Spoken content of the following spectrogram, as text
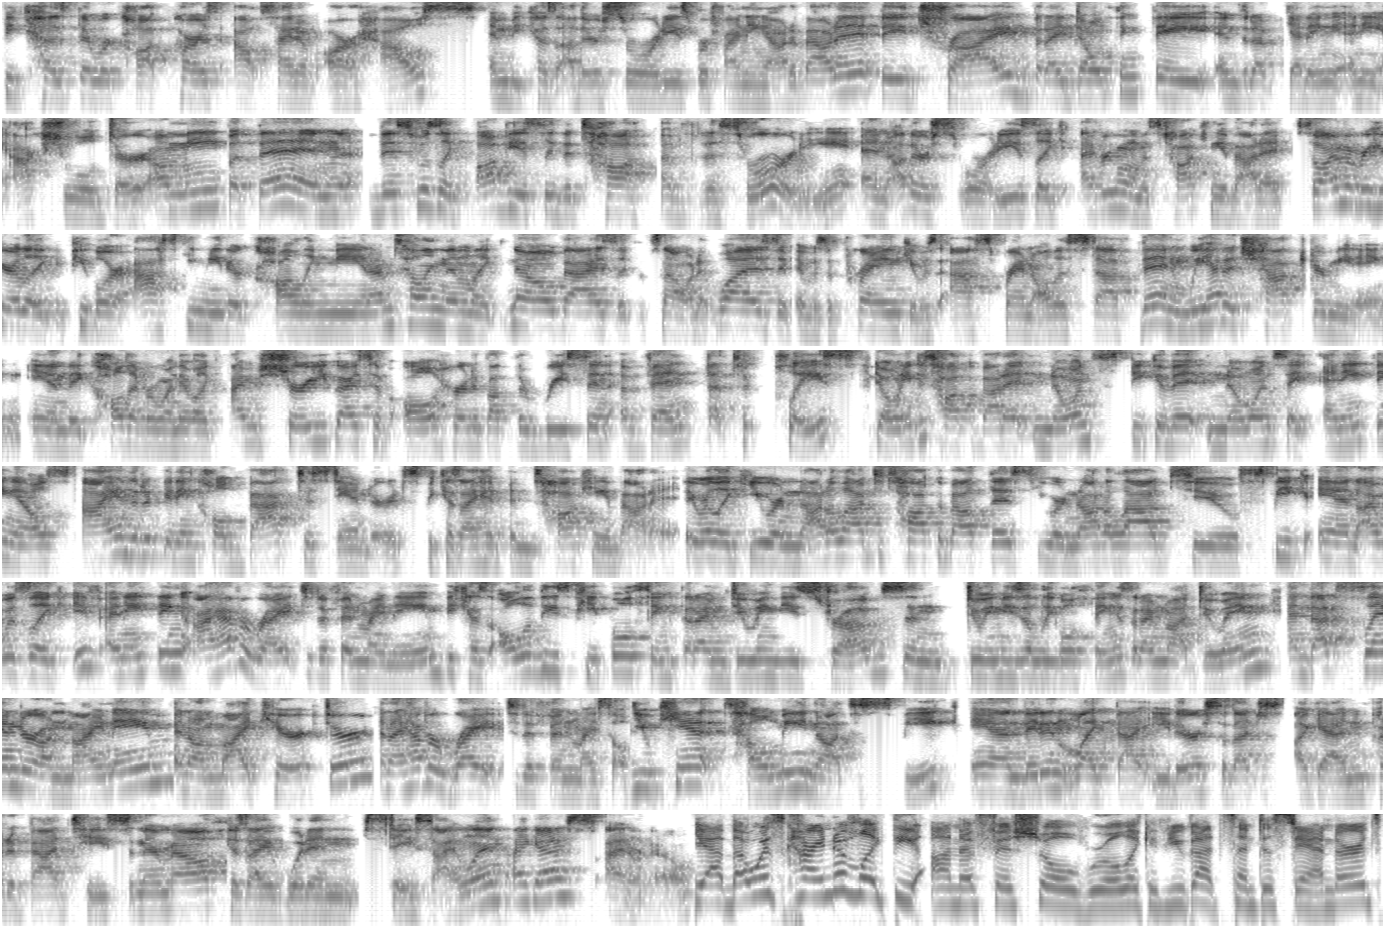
because there were cop cars outside of our house and because other sororities were finding out about it. They tried, but I don't think they ended up getting any actual dirt on me. But then this was like obviously the talk of the sorority and other sororities. Like everyone was talking about it. So I'm over here, like people are asking me, they're calling me, and I'm telling them, like, no, guys, like that's not what it was. It, was a prank. It was aspirin, all this stuff. Then we had a chapter meeting and they called everyone. They're like, I'm sure you guys have all heard about the recent event that took place. Don't need to talk about it. No one speak of it. No one say anything else. I ended up getting called back to standards because I had been talking about it. They were like, you are not allowed to talk about this. You are not allowed to speak. And I was like, if anything, I have a right to defend my name because all of these people think that I'm doing these drugs and doing these illegal things that I'm not doing. And that's slander on my name and on my character. And I have a right to defend myself. You can't tell me not to speak. And they didn't like that either. So that just, again, put a bad taste in their mouth because I wouldn't stay silent, I guess. I don't know. Yeah, that was kind of like the unofficial rule. Like if you got sent to standards,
